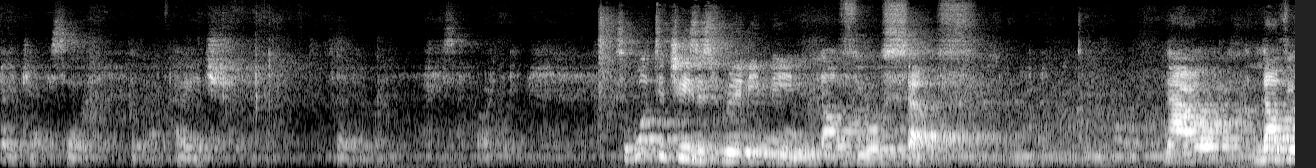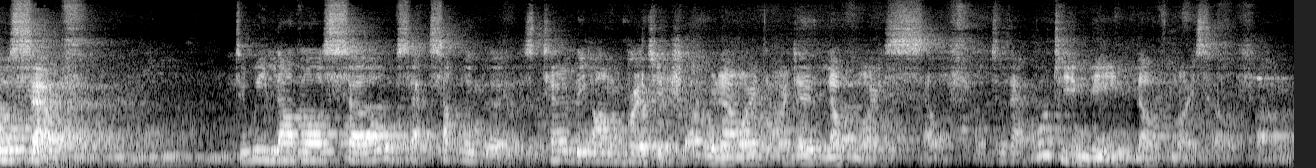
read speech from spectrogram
okay, so page. So, what did Jesus really mean? Love yourself. Now, love yourself. Do we love ourselves? That's something that is terribly un-British. Oh no, I, I don't love myself. What's that? What do you mean, love myself? Um,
